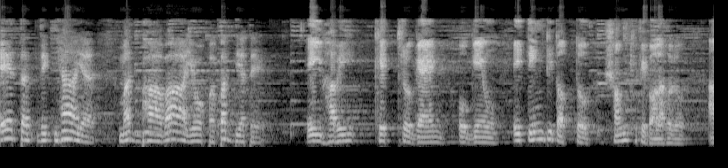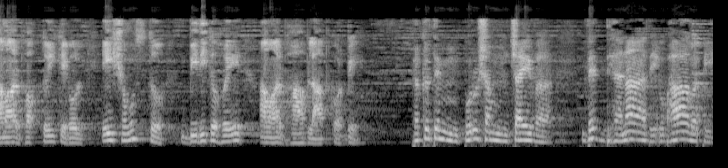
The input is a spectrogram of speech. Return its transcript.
एतद्विज्ञाय मद्भावायोपपद्यते এইভাবেই ক্ষেত্র জ্ঞান ও জ্ঞেয় এই তিনটি তত্ত্ব সংক্ষেপে বলা হলো আমার ভক্তই কেবল এই সমস্ত বিদিত হয়ে আমার ভাব লাভ করবে प्रकृतिम् पुरुषम् चैव विध्यनादि उभावपि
